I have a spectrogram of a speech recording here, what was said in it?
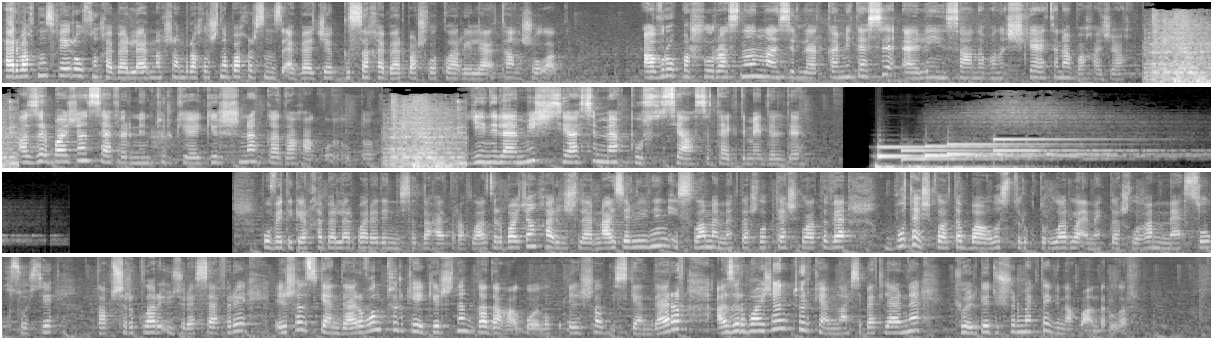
Hər vaxtınız xeyir olsun xəbərlərin axşam buraxılışına baxırsınız. Əvvəlcə qısa xəbər başlıqları ilə tanış olaq. Avropa Şurasının Nazirlər Komitəsi Əli İnsanovun şikayətinə baxacaq. Azərbaycan səfirinin Türkiyəyə girişinə qadağa qoyuldu. Yenilənmiş siyasi məhbus siyahısı təqdim edildi. Bu və digər xəbərlər barədə isə daha ətraflı Azərbaycan Xarici İşlər Nazirliyinin İslam Əməkdaşlıq Təşkilatı və bu təşkilata bağlı strukturlarla əməkdaşlığa məhsul xüsusi tapşırıqlar üzrə səfiri Elşad İskəndərovun Türkiyəyə girişinə qadağa qoyulub. Elşad İskəndərov Azərbaycan-Türkiyə münasibətlərinə kölgə düşürməkdə günahlandırılır.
